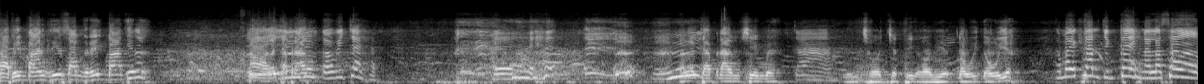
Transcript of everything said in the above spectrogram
តែពេលបានគ្នាសំតរេកបានទៀតណាអើឡើយចាប់ដើមក៏វាចេះ ឥឡូវចាប់ដើមជាងមើលចាខ្ញុំឈរចិត្តតិចឲ្យវាដូចដូចថ្មីកាន់ចង្កេះណាឡាសើប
